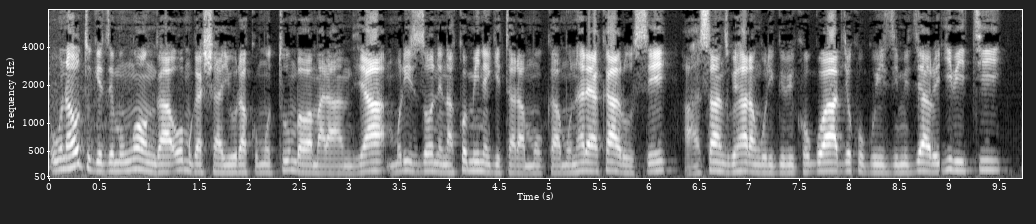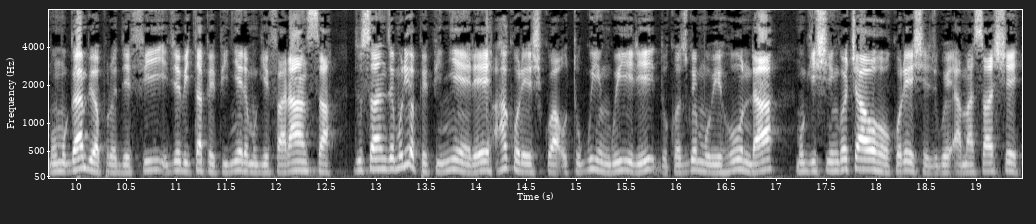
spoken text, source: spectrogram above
ubu naho tugeze mu mwonga wo mu gashayura ku mutumba wa marambya muri zone na komine gitaramuka mu ntara ya karusi ahasanzwe harangurirwa ibikorwa byo kugwiza imivyaro y'ibiti mu mugambi wa prodefi ivyo bita pepiniere mu gifaransa dusanze muri iyo pepiniyere hakoreshwa utugwingwiri dukozwe mu bihunda mu gishingo cyaho hokoreshejwe amasashe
